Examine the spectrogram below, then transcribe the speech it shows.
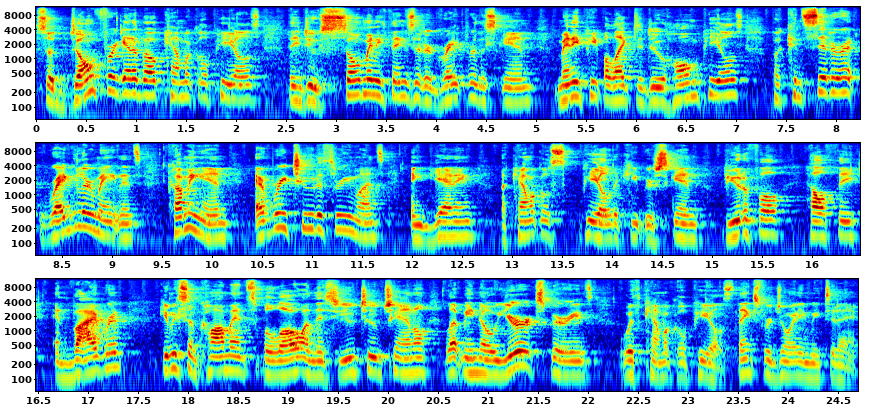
So don't forget about chemical peels. They do so many things that are great for the skin. Many people like to do home peels, but consider it regular maintenance, coming in every two to three months and getting a chemical peel to keep your skin beautiful, healthy, and vibrant. Give me some comments below on this YouTube channel. Let me know your experience with chemical peels. Thanks for joining me today.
